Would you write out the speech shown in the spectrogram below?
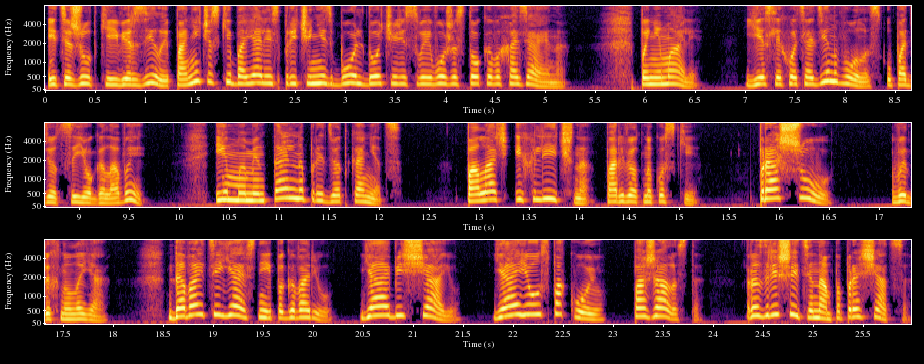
Эти жуткие верзилы панически боялись причинить боль дочери своего жестокого хозяина. Понимали, если хоть один волос упадет с ее головы, им моментально придет конец. Палач их лично порвет на куски. «Прошу!» — выдохнула я. «Давайте я с ней поговорю. Я обещаю. Я ее успокою. Пожалуйста, разрешите нам попрощаться».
